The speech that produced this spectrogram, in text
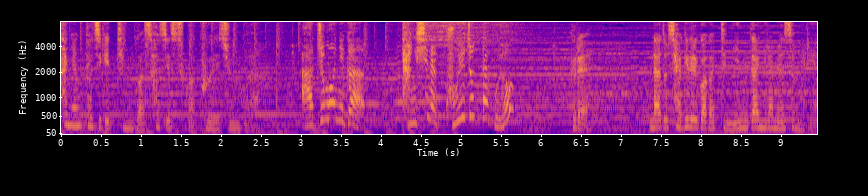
사냥터지기 팀과 서지수가 구해준 거야. 아주머니가 당신을 구해줬다고요? 그래. 나도 자기들과 같은 인간이라면서 말이야.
